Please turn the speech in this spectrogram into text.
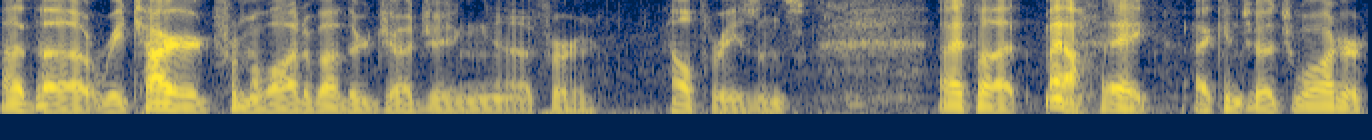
I've uh, retired from a lot of other judging uh, for health reasons. I thought, well, hey, I can judge water.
